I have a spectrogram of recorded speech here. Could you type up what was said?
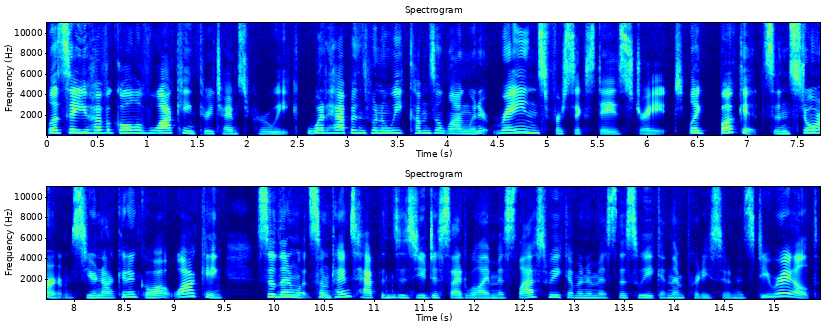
Let's say you have a goal of walking three times per week. What happens when a week comes along when it rains for six days straight? Like buckets and storms. You're not going to go out walking. So then what sometimes happens is you decide, well, I missed last week, I'm going to miss this week, and then pretty soon it's derailed.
